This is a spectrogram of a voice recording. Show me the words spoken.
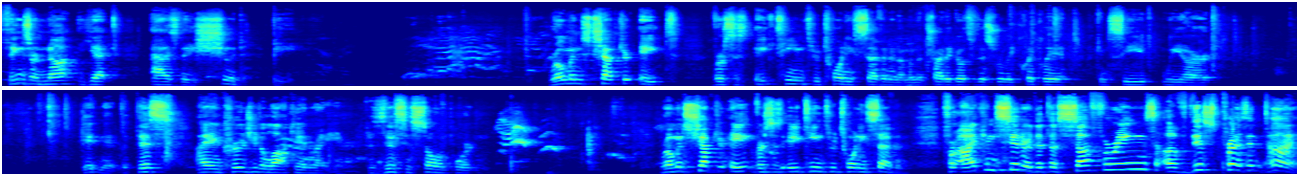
Things are not yet as they should be. Romans chapter 8 verses 18 through 27, and I'm going to try to go through this really quickly. I can see we are hitting it. But this, I encourage you to lock in right here, because this is so important. Romans chapter 8, verses 18 through 27. For I consider that the sufferings of this present time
